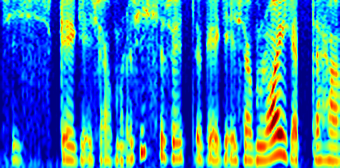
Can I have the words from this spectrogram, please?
siis keegi ei saa mulle sisse sõita, keegi ei saa mulle haiget teha.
